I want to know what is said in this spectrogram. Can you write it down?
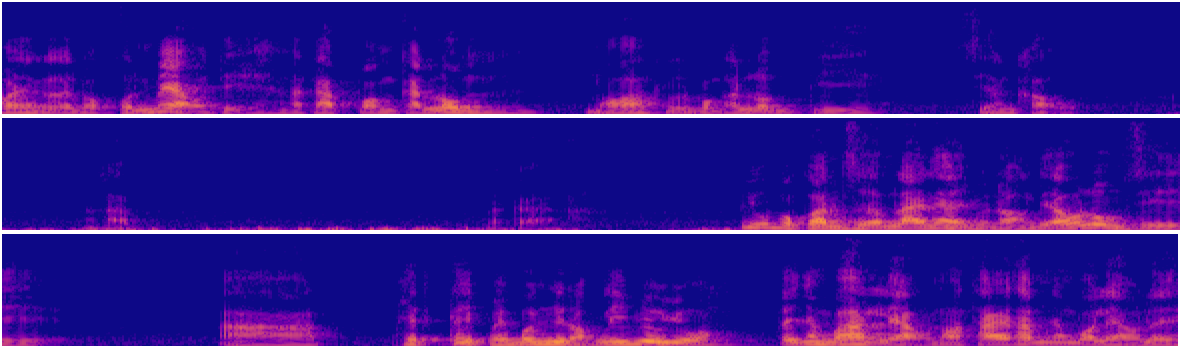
ก็ยังเกิดว่าขนแมวตีนะครับ ป้องกันล่มเนาะป้องกันล่มตีเสียงเขานะครับแล้วก็มีอุปกรณ์เสริมหลายแน่พี่น้องเดี๋ยวลุงสิอ่าเฮ็ดคลิปให้เบิ่งอยู่ดอกรีวิวอยู่ แต่ยังบ่ทันแล้วเนาะท้ายทำยังบ่แล้วเลย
